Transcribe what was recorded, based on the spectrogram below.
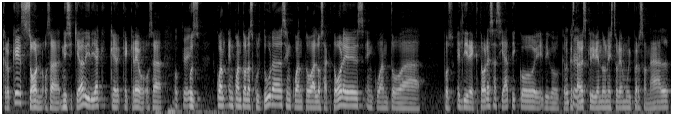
creo que son, o sea, ni siquiera diría que, creo, o sea, pues en cuanto a las culturas, en cuanto a los actores, en cuanto a pues el director es asiático y digo, creo que estaba escribiendo una historia muy personal.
